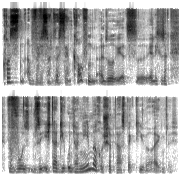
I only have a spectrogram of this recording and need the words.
kosten, aber wer soll das denn kaufen? Also jetzt äh, ehrlich gesagt, wo sehe ich da die unternehmerische Perspektive eigentlich?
